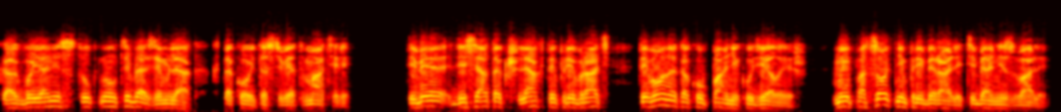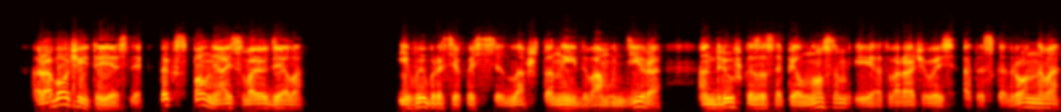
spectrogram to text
Как бы я ни стукнул тебя, земляк, к такой-то свет матери. Тебе десяток шляхты прибрать, ты вон какую панику делаешь. Мы по сотне прибирали, тебя не звали. Рабочий ты, если, так исполняй свое дело. И, выбросив из седла штаны и два мундира, Андрюшка засопел носом и, отворачиваясь от эскадронного,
